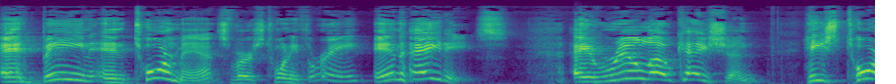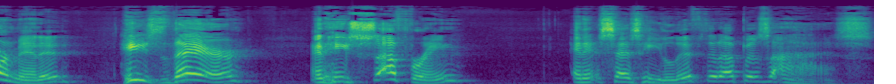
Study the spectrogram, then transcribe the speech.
And being in torments, verse 23, in Hades, a real location, he's tormented, he's there, and he's suffering. And it says he lifted up his eyes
